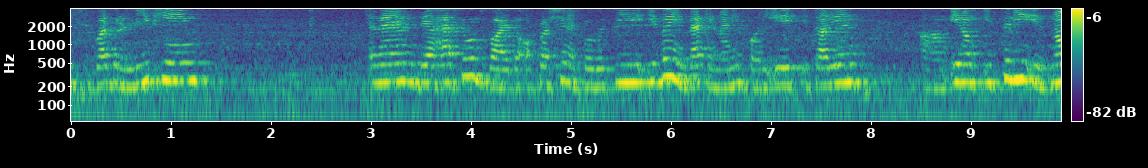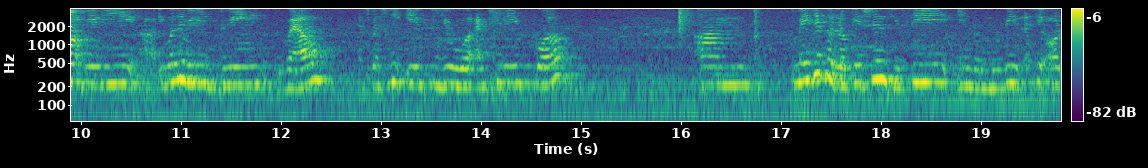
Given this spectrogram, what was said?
is wife gonna leave him? And then they are hassled by the oppression and poverty. Even back in 1948, Italian, um, you know, Italy is not really, uh, it wasn't really doing well, especially if you were actually poor. Um, major the locations you see in the movie is actually all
